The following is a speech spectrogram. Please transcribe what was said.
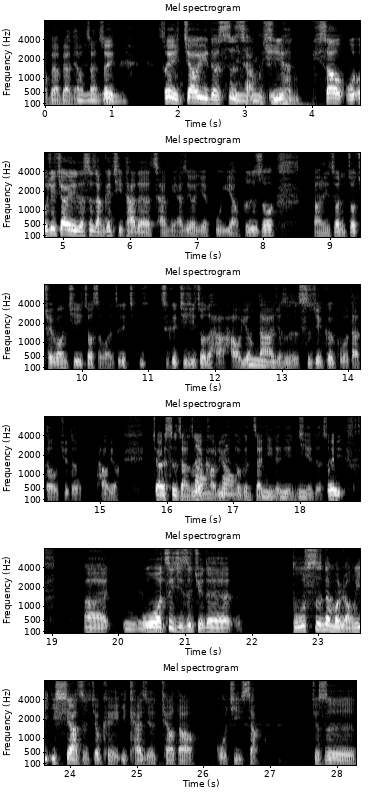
好，非常非常挑战。所以，所以教育的市场其实很稍，我我觉得教育的市场跟其他的产品还是有一些不一样，不是说啊，你说你做吹风机做什么，这个机这个机器做的好好用，大家就是世界各国大家都觉得好用。教育市场是要考虑很多跟在地的连接的，所以，呃，我自己是觉得不是那么容易一下子就可以一开始就跳到国际上，就是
